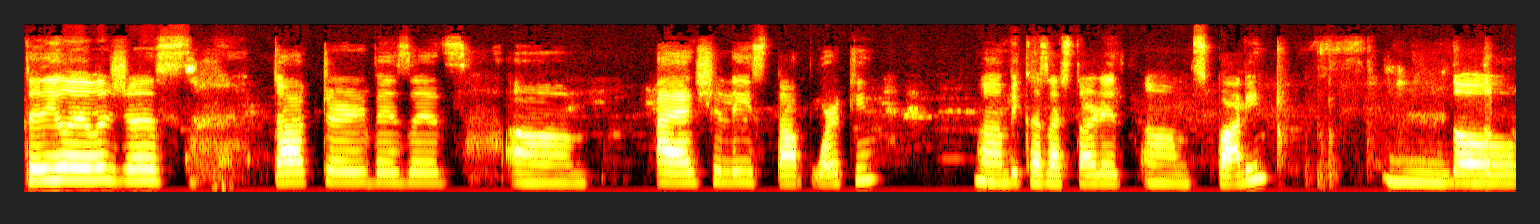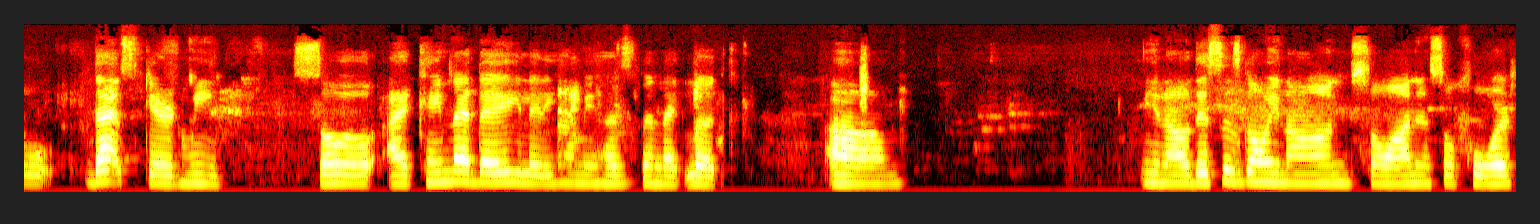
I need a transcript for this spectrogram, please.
Te digo, it was just doctor visits. Um, I actually stopped working um, because I started um, spotting. Mm. So that scared me. So I came that day, dije a my husband, like, look, um, you know, this is going on, so on and so forth.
